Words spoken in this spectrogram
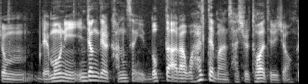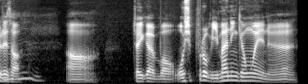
좀 레몬이 인정될 가능성이 높다라고 할 때만 사실 도와드리죠. 그래서 음. 어 저희가 뭐 50% 미만인 경우에는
